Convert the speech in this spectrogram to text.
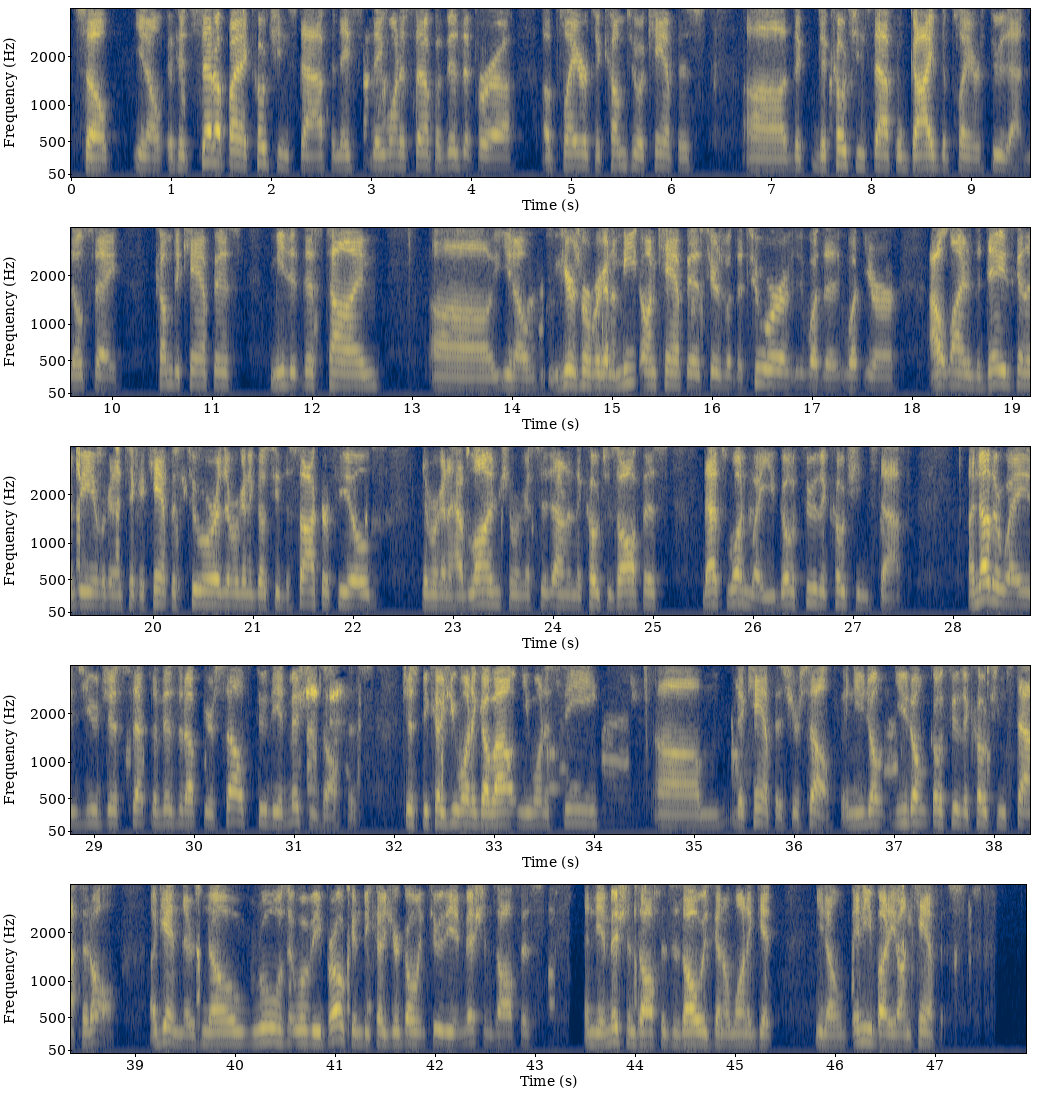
So you know if it's set up by a coaching staff and they they want to set up a visit for a, a player to come to a campus uh, the, the coaching staff will guide the player through that they'll say come to campus, meet at this time. Uh, you know, here's where we're going to meet on campus. Here's what the tour, what the what your outline of the day is going to be. We're going to take a campus tour. Then we're going to go see the soccer fields. Then we're going to have lunch, and we're going to sit down in the coach's office. That's one way. You go through the coaching staff. Another way is you just set the visit up yourself through the admissions office, just because you want to go out and you want to see um, the campus yourself, and you don't you don't go through the coaching staff at all again, there's no rules that will be broken because you're going through the admissions office, and the admissions office is always going to want to get you know anybody on campus.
